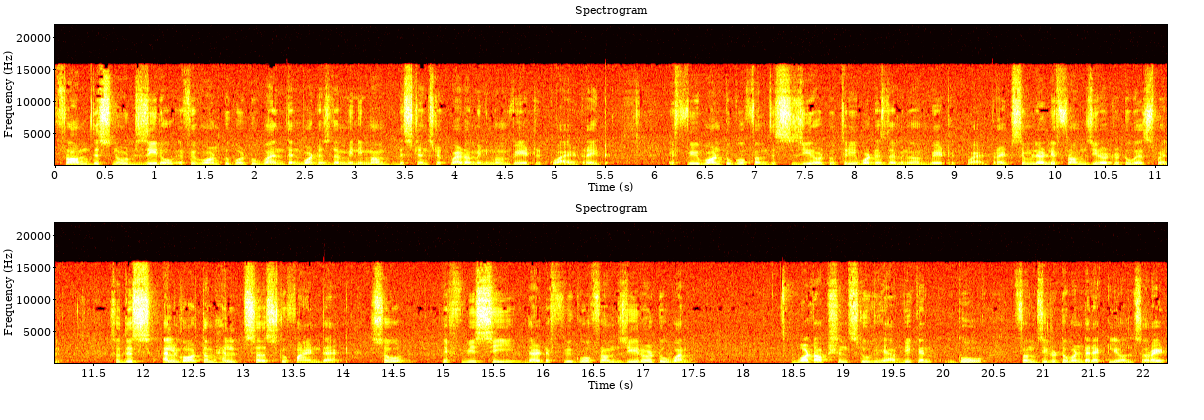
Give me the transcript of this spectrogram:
from this node 0 if we want to go to 1 then what is the minimum distance required or minimum weight required right if we want to go from this 0 to 3 what is the minimum weight required right? Similarly from 0 to 2 as well. So this algorithm helps us to find that. So if we see that if we go from 0 to 1 what options do we have? We can go from 0 to 1 directly also right?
